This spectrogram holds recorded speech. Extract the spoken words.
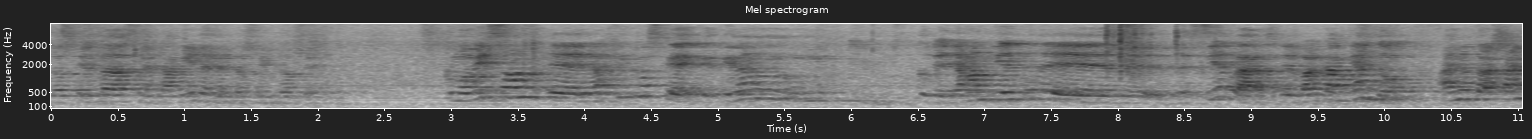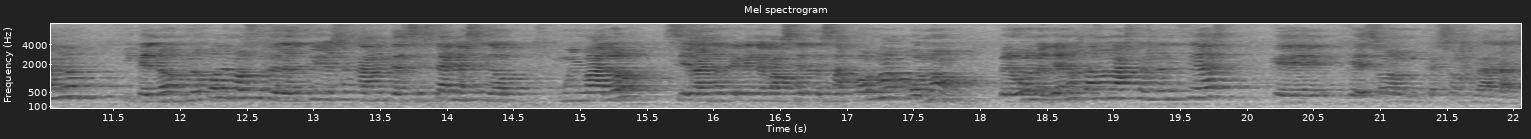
230.000 en el 2012. Como veis, son eh, gráficos que, tienen un, que llaman ambiente de, sierras, que van cambiando año tras año que no, no podemos predecir exactamente si este año ha sido muy malo, si el año que viene va a ser de esa forma o no. Pero bueno, ya nos dan unas tendencias que, que, son, que son claras.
